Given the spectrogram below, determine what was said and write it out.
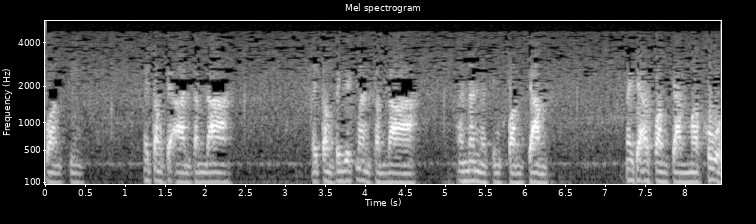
ความจริง ไม่ต้องไปอ่านตำราไม่ต้องไปยึดมั่นตำราอันนั้นมันเป็นความจำไม่จะเอาความจำมาพูด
